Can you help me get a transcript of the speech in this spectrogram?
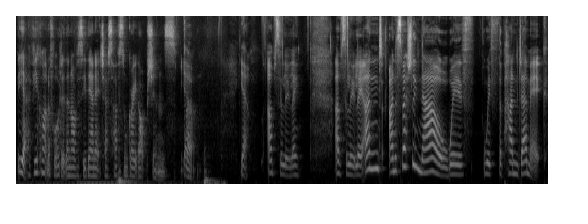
but yeah, if you can't afford it, then obviously the NHS have some great options. Yeah. But Yeah, absolutely, absolutely, and and especially now with with the pandemic,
